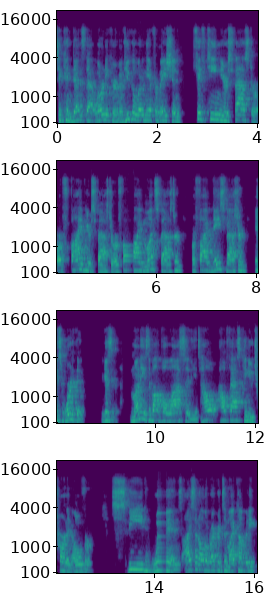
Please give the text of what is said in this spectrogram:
to condense that learning curve? If you can learn the information 15 years faster, or five years faster, or five months faster, or five days faster, it's worth it because money is about velocity. It's how, how fast can you turn it over? Speed wins. I set all the records in my company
